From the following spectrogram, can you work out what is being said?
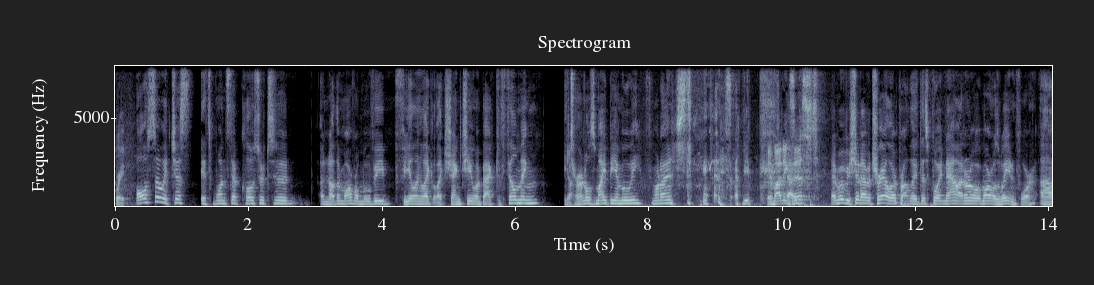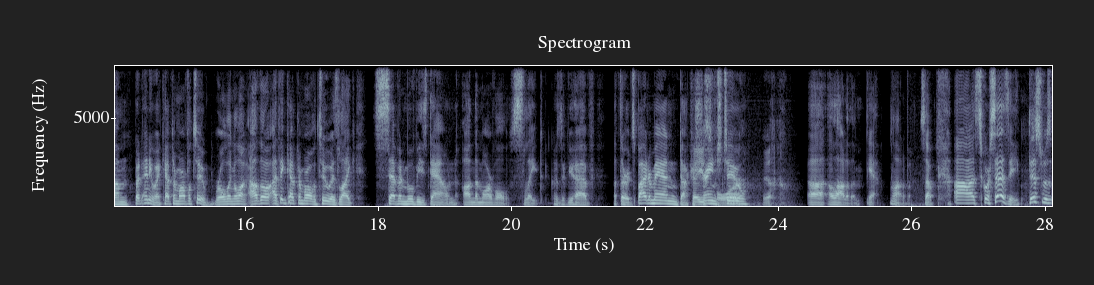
Great. Also, it just it's one step closer to another Marvel movie. Feeling like like Shang Chi went back to filming. Eternals might be a movie, from what I understand. I mean, It might that- exist. That movie should have a trailer probably at this point now. I don't know what Marvel's waiting for. Um, but anyway, Captain Marvel 2 rolling along. Although I think Captain Marvel 2 is like seven movies down on the Marvel slate because if you have a third Spider-Man, Doctor Phase Strange four. 2, Ugh. uh, a lot of them. Yeah, a lot of them. So, uh, Scorsese. This was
